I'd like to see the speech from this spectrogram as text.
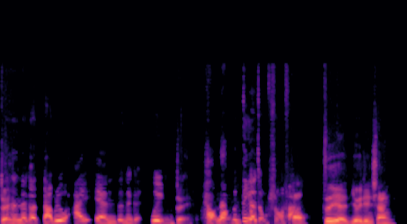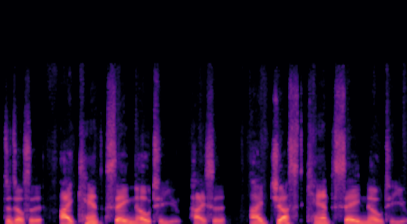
就对是那个 W I N 的那个 win。对，好，那我们第二种说法，好，这也有一点像，这就是 I can't say no to you，还是 I just can't say no to you，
